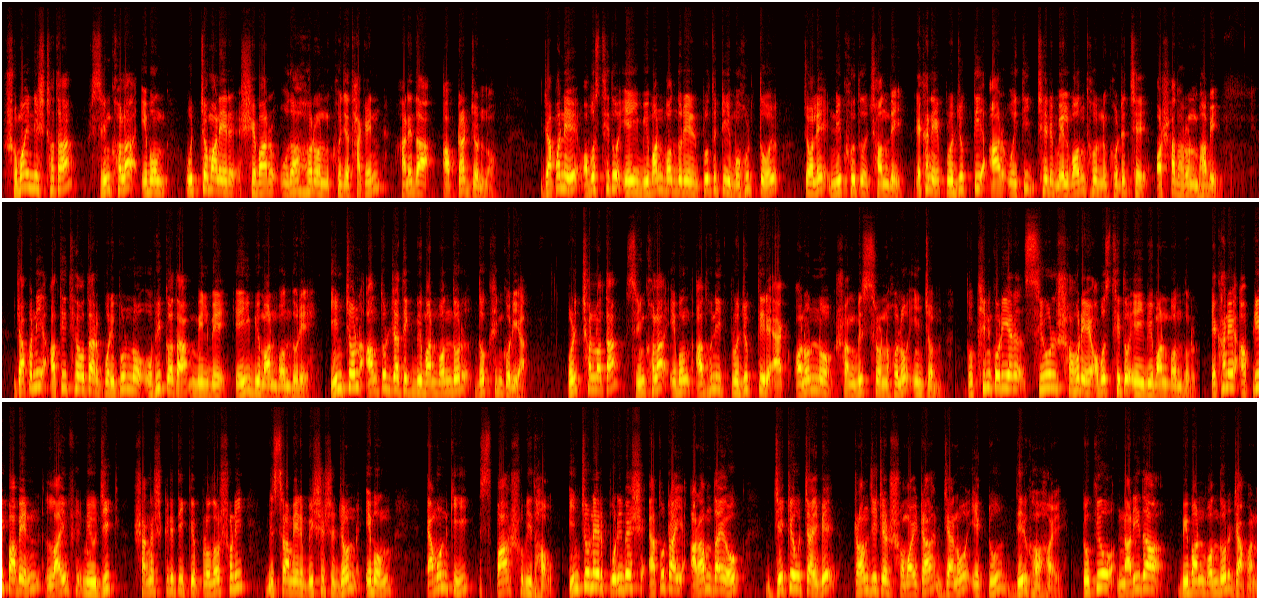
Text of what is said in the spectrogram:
সময়নিষ্ঠতা, শৃঙ্খলা এবং উচ্চমানের সেবার উদাহরণ খুঁজে থাকেন, হানেদা আপনার জন্য। জাপানে অবস্থিত এই বিমানবন্দরের প্রতিটি মুহূর্ত চলে নিখুঁত ছন্দে। এখানে প্রযুক্তি আর ঐতিহ্যের মেলবন্ধন ঘটেছে অসাধারণভাবে। জাপানি আতিথেয়তার পরিপূর্ণ অভিজ্ঞতা মিলবে এই বিমানবন্দরে। ইনচন আন্তর্জাতিক বিমানবন্দর, দক্ষিণ কোরিয়া। পরিচ্ছন্নতা, শৃঙ্খলা এবং আধুনিক প্রযুক্তির এক অনন্য সংমিশ্রণ হল ইনচন। দক্ষিণ কোরিয়ার সিউল শহরে অবস্থিত এই বিমানবন্দর। এখানে আপনি পাবেন লাইভ মিউজিক, সাংস্কৃতিক প্রদর্শনী, বিশ্রামের বিশেষ জোন এবং এমনকি স্পা সুবিধাও। ইনচনের পরিবেশ এতটাই আরামদায়ক যে কেউ চাইবে ট্রানজিটের সময়টা যেন একটু দীর্ঘ হয়। টোকিও নারিদা বিমানবন্দর, জাপান।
